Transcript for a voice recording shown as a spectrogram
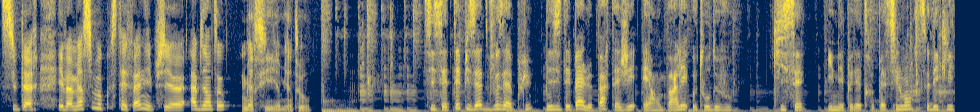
Super. Et eh ben, merci beaucoup, Stéphane, et puis euh, à bientôt. Merci, à bientôt. Si cet épisode vous a plu, n'hésitez pas à le partager et à en parler autour de vous. Qui sait, il n'est peut-être pas si loin, ce déclic.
